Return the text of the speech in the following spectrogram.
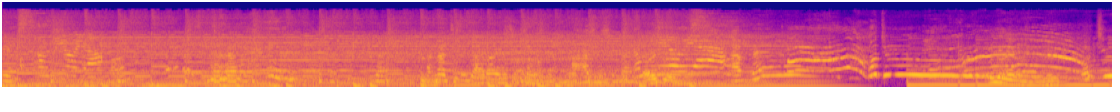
예. 어? 아주 신나요. 아멜리아. 아, 예. 어? 야, 아멜리아. 어, Iya, iya iya lucu.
